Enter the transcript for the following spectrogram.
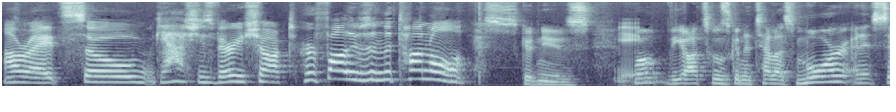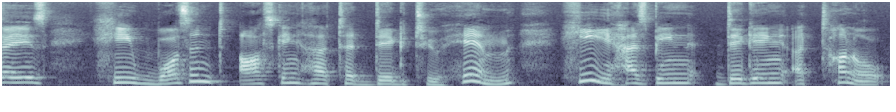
All right. So, yeah, she's very shocked. Her father's in the tunnel. Yes, good news. Yeah. Well, the article is going to tell us more, and it says he wasn't asking her to dig to him. He has been digging a tunnel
